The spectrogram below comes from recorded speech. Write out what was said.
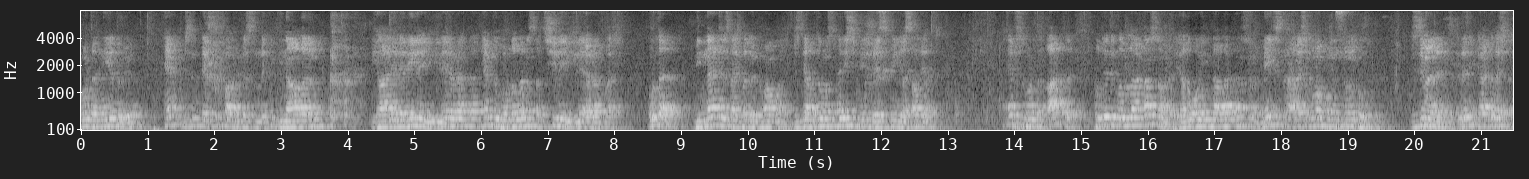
burada niye duruyor? Hem bizim tekstil fabrikasındaki binaların ihaleleriyle ilgili evraklar hem de hurdaların satışıyla ilgili evraklar. Burada binlerce sayfa doküman var. Biz yaptığımız her işimi resmi, yasal yaptık. Hepsi burada. Artı bu dedikodulardan sonra ya da o iddialardan sonra meclis araştırma komisyonu kurduk. Bizim önerimizde dedik ki arkadaşlar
